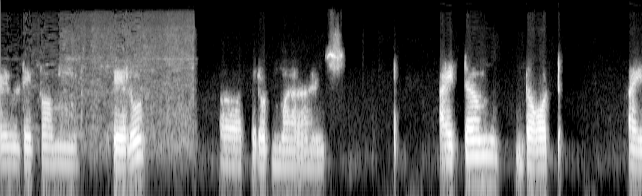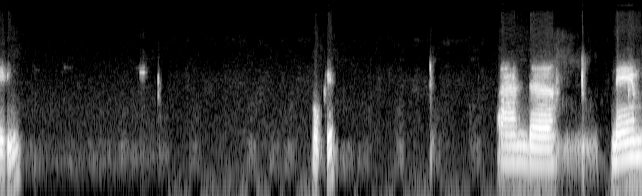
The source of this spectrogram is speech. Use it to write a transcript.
i will take from payload. Uh, payload means item dot id okay. And uh, name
